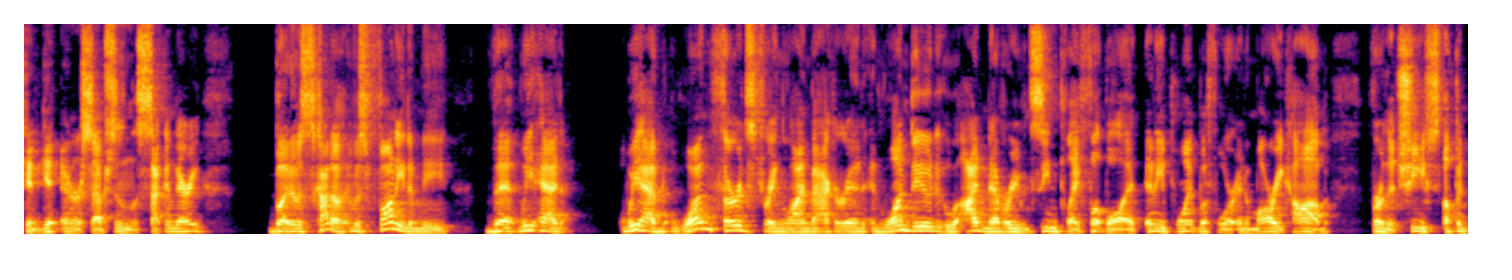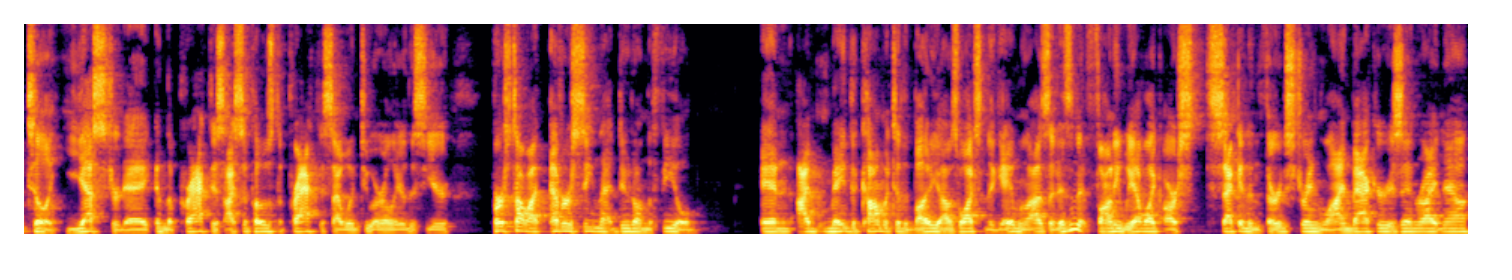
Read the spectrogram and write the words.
could get interceptions in the secondary. But it was kind of it was funny to me that we had we had one third string linebacker in and one dude who I'd never even seen play football at any point before in Omari Cobb for the Chiefs up until yesterday in the practice. I suppose the practice I went to earlier this year. First time I'd ever seen that dude on the field. And I made the comment to the buddy I was watching the game with. I said, Isn't it funny? We have like our second and third string linebackers in right now,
